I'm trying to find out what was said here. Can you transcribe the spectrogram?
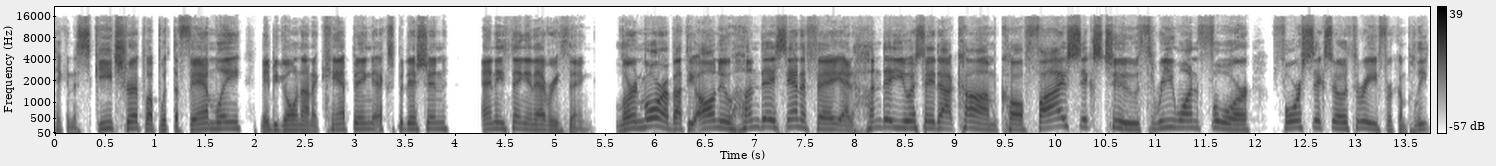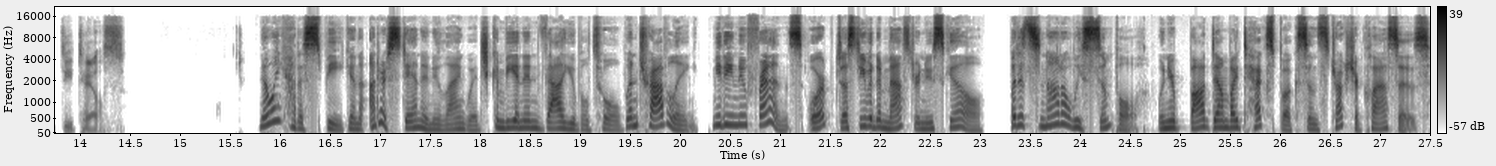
taking a ski trip up with the family, maybe going on a camping expedition, anything and everything. Learn more about the all new Hyundai Santa Fe at HyundaiUSA.com. Call 562 314 4603 for complete details. Knowing how to speak and understand a new language can be an invaluable tool when traveling, meeting new friends, or just even to master a new skill. But it's not always simple when you're bogged down by textbooks and structure classes.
